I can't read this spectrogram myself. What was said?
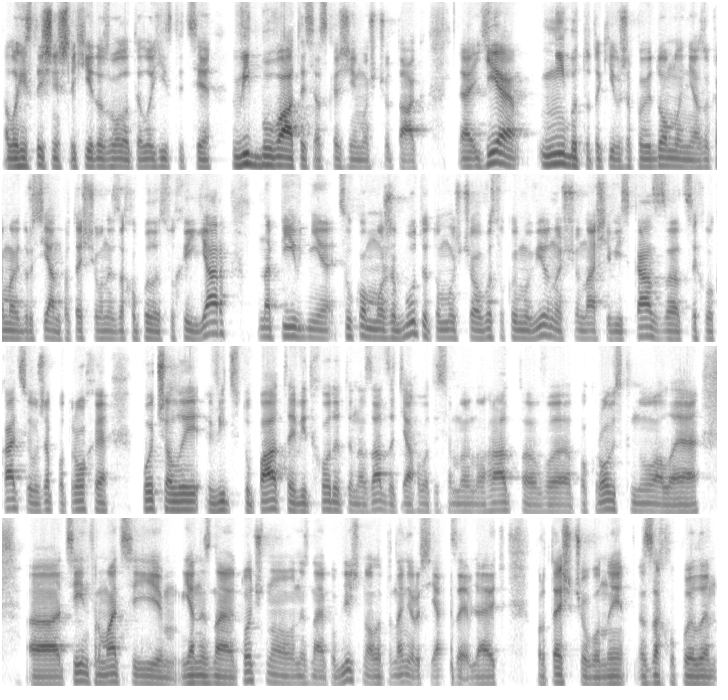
логістичні шляхи, дозволити логістиці відбуватися, скажімо, що так. Е, Є нібито такі вже повідомлення, зокрема від росіян, про те, що вони захопили сухий яр на півдні. Цілком може бути, тому що високо ймовірно, що наші війська з цих локацій вже потрохи почали відступати, відходити назад, затягуватися в Мирноград в Покровськ. Ну але е, цієї інформації я не знаю точно, не знаю публічно, але принаймні росіяни заявляють про те, що вони захопили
